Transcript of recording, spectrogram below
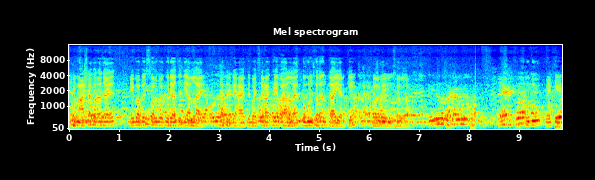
এবং আশা করা যায় এভাবে চলবে করিয়া যদি আল্লাহ তাদেরকে হায়াতে বাঁচে রাখে বা আল্লাহ কবুল করেন, তাই আর কি চলবে ইনশাল্লাহ শুধু প্যাকেট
